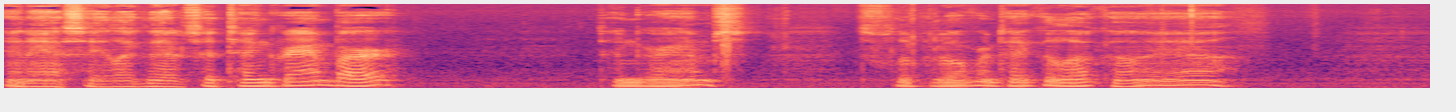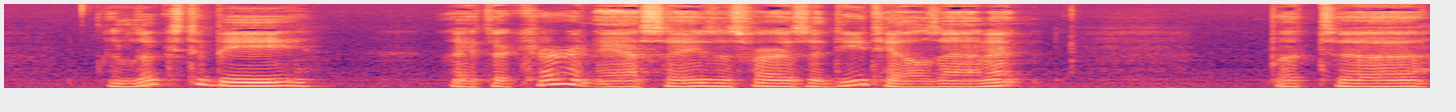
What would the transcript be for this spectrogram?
an assay like that. It's a 10 gram bar. 10 grams. Let's flip it over and take a look. Oh, yeah. It looks to be like their current assays as far as the details on it, but uh,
